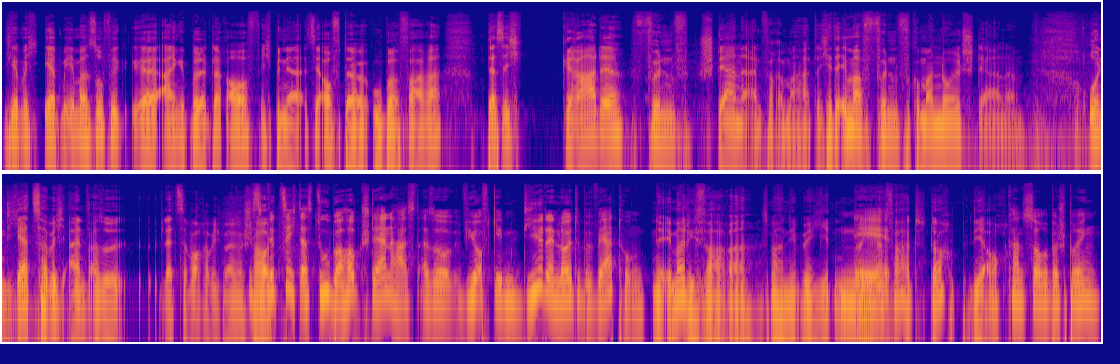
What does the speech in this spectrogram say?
Ich habe mich, ihr habt mir immer so viel äh, eingebildet darauf. Ich bin ja sehr oft der Uber-Fahrer, dass ich gerade fünf Sterne einfach immer hatte. Ich hatte immer 5,0 Sterne. Und jetzt habe ich einfach, also letzte Woche habe ich mal ist geschaut. witzig, dass du überhaupt Sterne hast. Also wie oft geben dir denn Leute Bewertungen? Ne, immer die Fahrer. Das machen die bei, jedem, bei Nee. jeder Fahrt. Doch, die auch. Kannst du auch überspringen.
